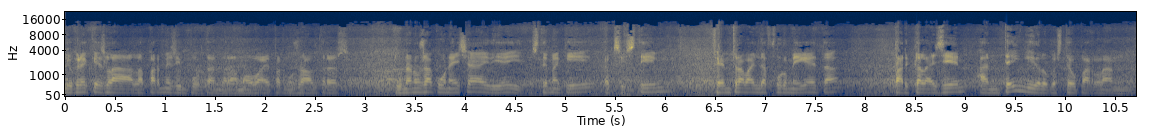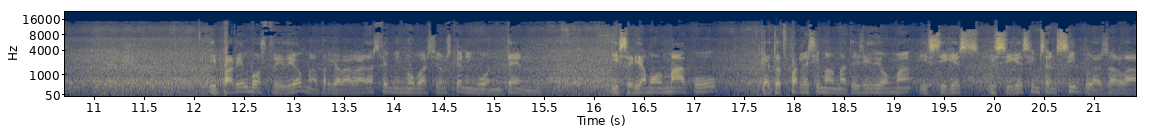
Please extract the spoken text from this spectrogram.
Jo crec que és la, la part més important de la mobile per nosaltres. Donar-nos a conèixer i dir, ei, estem aquí, existim, fem treball de formigueta perquè la gent entengui de lo que esteu parlant i parli el vostre idioma, perquè a vegades fem innovacions que ningú entén. I seria molt maco que tots parléssim el mateix idioma i, sigués, i siguéssim sensibles a la,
